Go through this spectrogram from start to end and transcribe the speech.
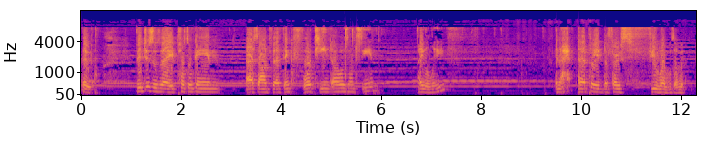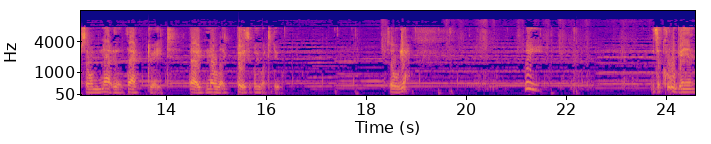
There we go. Bridges is a puzzle game that's on for I think $14 on Steam, I believe. And I, and I played the first few levels of it, so I'm not that great. But I know like basically what to do. So yeah. Whee! It's a cool game.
